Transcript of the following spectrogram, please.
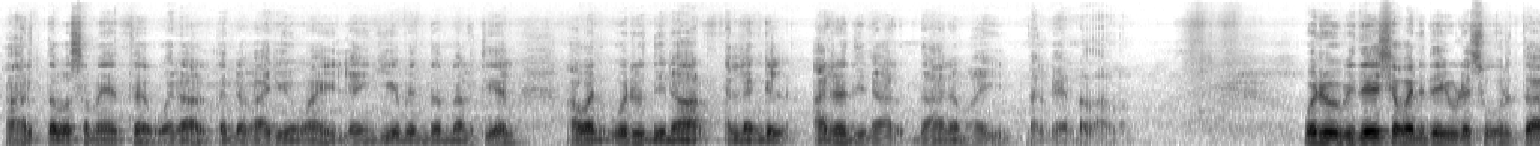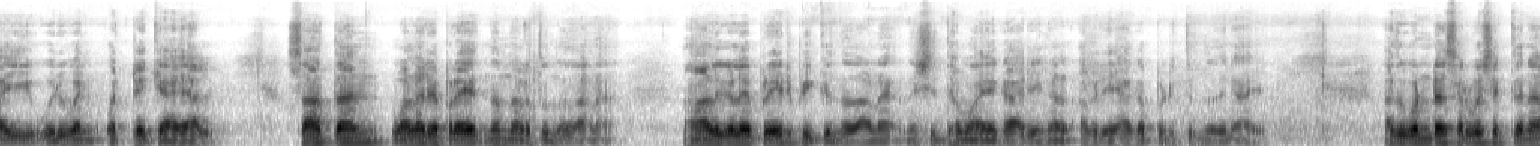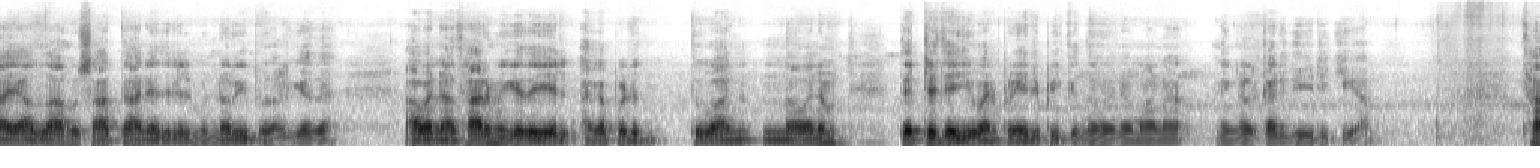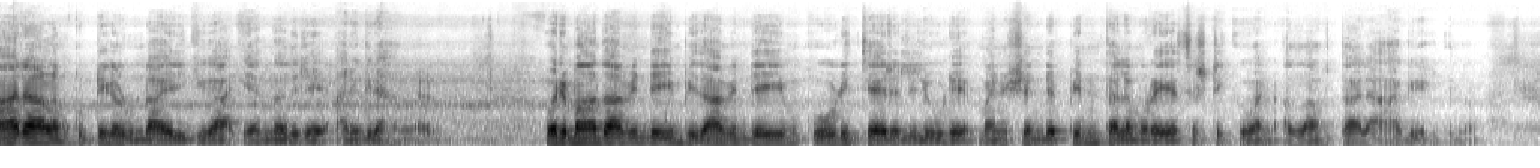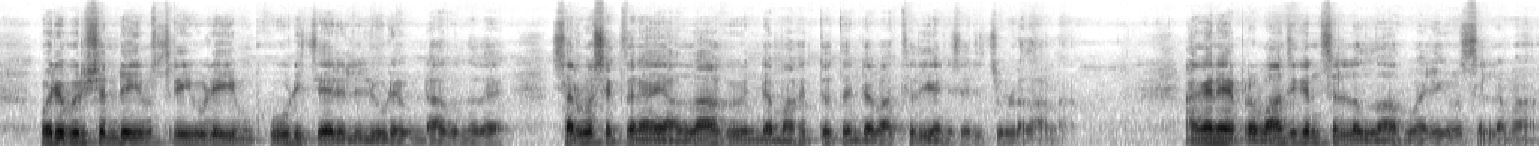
ആർത്തവ സമയത്ത് ഒരാൾ തന്റെ ഭാര്യയുമായി ലൈംഗിക ബന്ധം നടത്തിയാൽ അവൻ ഒരു ദിനാർ അല്ലെങ്കിൽ അര ദിനാർ ദാനമായി നൽകേണ്ടതാണ്. ഒരു വിദേശ വനിതയുടെ സുഹൃത്തായി ഒരുവൻ ഒറ്റയ്ക്കായാൽ സാത്താൻ വളരെ പ്രയത്നം നടത്തുന്നതാണ് ആളുകളെ പ്രേരിപ്പിക്കുന്നതാണ് നിഷിദ്ധമായ കാര്യങ്ങൾ അവരെ അകപ്പെടുത്തുന്നതിനായും. അതുകൊണ്ട് സർവശക്തനായ അള്ളാഹു സാത്താനെതിരിൽ മുന്നറിയിപ്പ് നൽകിയത്. അവൻ അധാർമികതയിൽ അകപ്പെടുത്തുവാനവനും തെറ്റ് ചെയ്യുവാൻ പ്രേരിപ്പിക്കുന്നവനുമാണ് നിങ്ങൾ കരുതിയിരിക്കുക. ധാരാളം കുട്ടികൾ ഉണ്ടായിരിക്കുക എന്നതിലെ അനുഗ്രഹങ്ങൾ. ഒരു മാതാവിന്റെയും പിതാവിന്റെയും കൂടിച്ചേരലിലൂടെ മനുഷ്യന്റെ പിൻതലമുറയെ സൃഷ്ടിക്കുവാൻ അള്ളാഹുത്താല ആഗ്രഹിക്കുന്നു. ഒരു പുരുഷന്റെയും സ്ത്രീയുടെയും കൂടിച്ചേരലിലൂടെ ഉണ്ടാകുന്നത് സർവശക്തനായ അള്ളാഹുവിന്റെ മഹത്വത്തിന്റെ പദ്ധതി അനുസരിച്ചുള്ളതാണ്. അങ്ങനെ പ്രവാചകൻ സല്ലല്ലാഹു അലൈ വസല്ലമ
